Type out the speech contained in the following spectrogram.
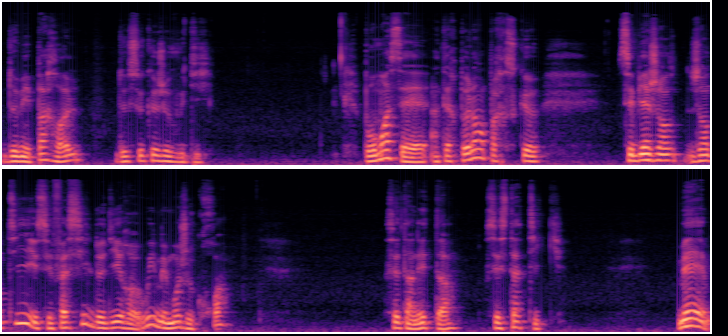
de mes paroles, de ce que je vous dis. Pour moi, c'est interpellant parce que c'est bien gentil et c'est facile de dire oui, mais moi je crois. C'est un état, c'est statique. Mais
